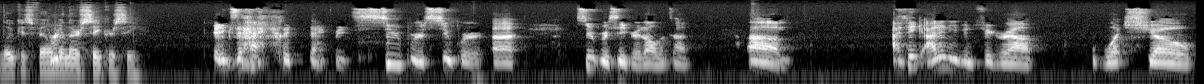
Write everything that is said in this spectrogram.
Lucasfilm and their secrecy. Exactly, exactly. Super, super. Uh, super secret all the time. Um, I think I didn't even figure out what show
